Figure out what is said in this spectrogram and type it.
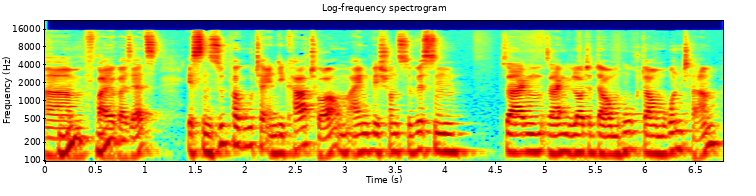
ähm, mhm. frei übersetzt, ist ein super guter Indikator, um eigentlich schon zu wissen, sagen, sagen die Leute Daumen hoch, Daumen runter. Und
